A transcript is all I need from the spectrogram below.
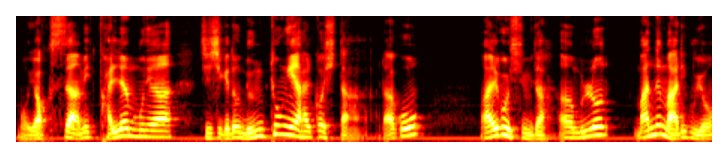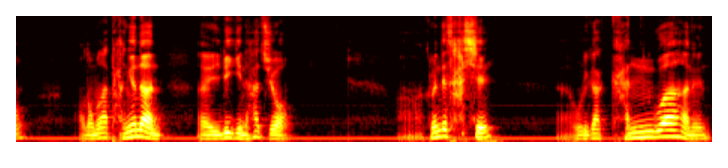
뭐 역사 및 관련 분야 지식에도 능통해야 할 것이다라고 알고 있습니다. 어, 물론 맞는 말이고요. 어, 너무나 당연한 어, 일이긴 하죠. 어, 그런데 사실 어, 우리가 간과하는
